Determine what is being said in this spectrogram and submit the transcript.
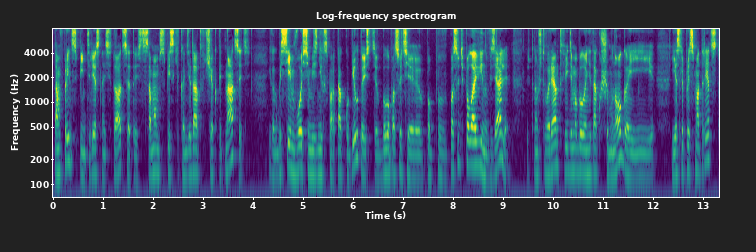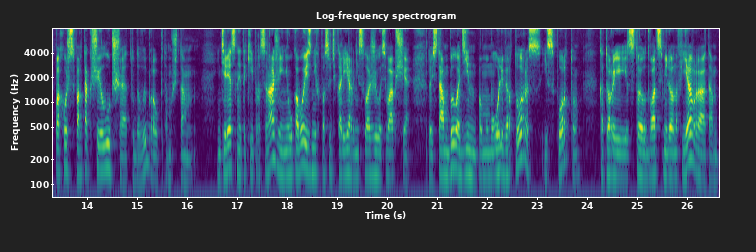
Там, в принципе, интересная ситуация. То есть в самом списке кандидатов чек 15, и как бы 7-8 из них Спартак купил, то есть было, по сути, по, по сути, половину взяли, то есть, потому что вариантов, видимо, было не так уж и много, и если присмотреться, то, похоже, Спартак еще и лучшее оттуда выбрал, потому что там интересные такие персонажи, и ни у кого из них, по сути, карьера не сложилась вообще. То есть там был один, по-моему, Оливер Торрес из спорту, который стоил 20 миллионов евро, там,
